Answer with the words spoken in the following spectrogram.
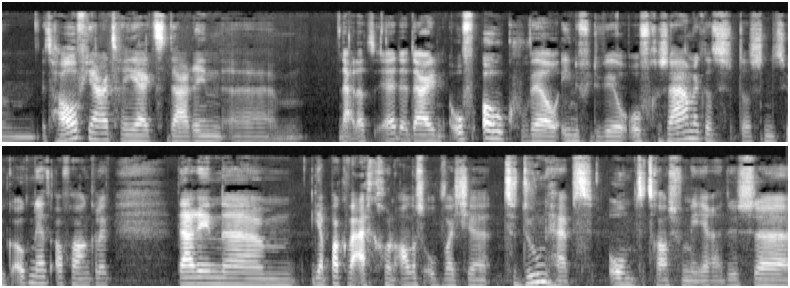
um, het halfjaartraject, daarin um, nou, dat, hè, daarin, of ook wel individueel of gezamenlijk. Dat is, dat is natuurlijk ook net afhankelijk. Daarin ja, pakken we eigenlijk gewoon alles op wat je te doen hebt om te transformeren. Dus uh,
